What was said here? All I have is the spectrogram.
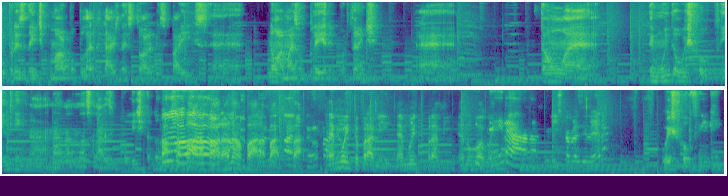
o presidente com maior popularidade na história desse país é, não é mais um player importante. É, então, é, tem muita wishful thinking na, na, na, nossa análise política do nosso. Para, para, não, para, para, para. É muito para mim, é muito para mim. Eu não vou aguentar. Tem na, na política brasileira? Wishful thinking.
